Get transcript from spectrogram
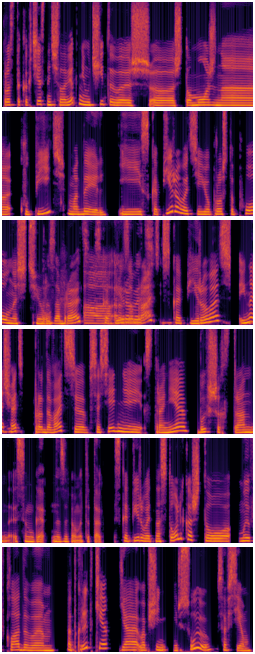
просто как честный человек не учитываешь, э, что можно купить модель и скопировать ее просто полностью. Разобрать, а, скопировать. Разобрать, скопировать и начать продавать в соседней стране бывших стран СНГ, назовем это так. Скопировать настолько, что мы вкладываем открытки. Я вообще не рисую совсем,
